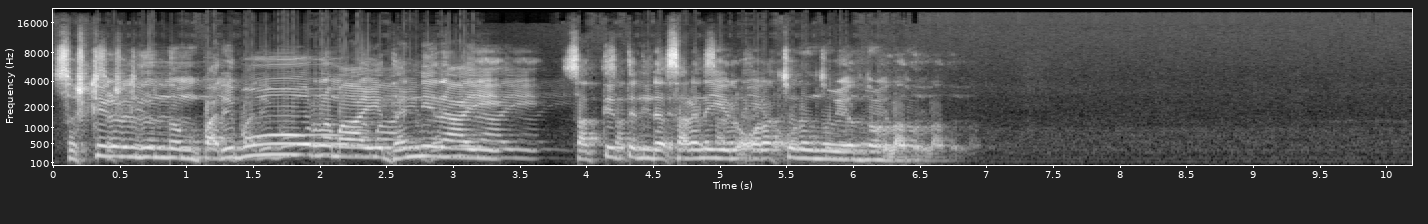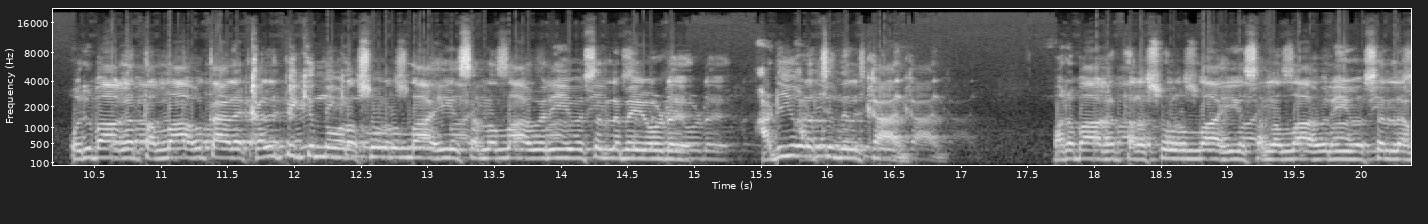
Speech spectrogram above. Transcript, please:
സൃഷ്ടികളിൽ നിന്നും പരിപൂർണമായി ധന്യനായി സത്യത്തിന്റെ സരണിയിൽ ഉറച്ചു നിന്നു എന്നുള്ളത്. ഒരു ഭാഗത്ത് അള്ളാഹു താര കൽപ്പിക്കുന്നു റസൂലുള്ളാഹി സല്ലാഹു അലൈഹി വസല്ലമയോട് അടിയുറച്ചു നിൽക്കാൻ. മറുഭാഗത്ത് റസൂലുള്ളാഹി സല്ലാഹു അലൈഹി വസല്ലം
